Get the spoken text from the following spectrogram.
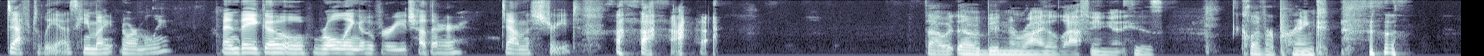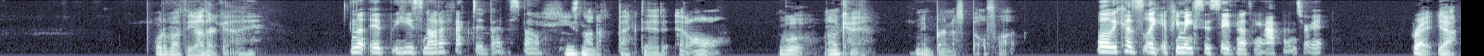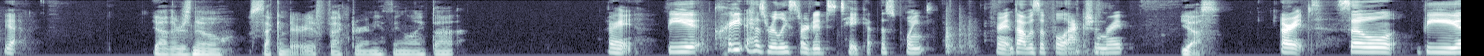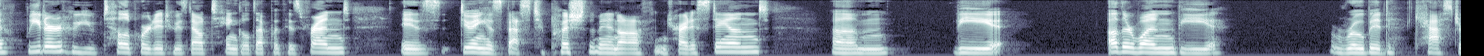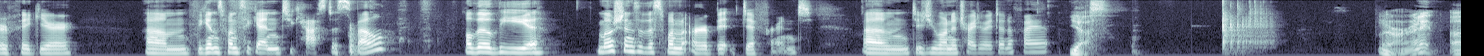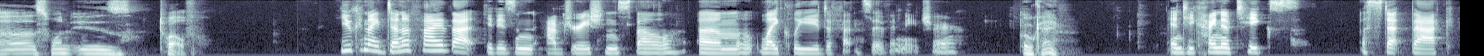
deftly as he might normally. And they go rolling over each other down the street. that would that would be Naraya laughing at his clever prank. what about the other guy? No, it, he's not affected by the spell. He's not affected at all. Ooh, okay. Let me burn a spell slot. Well, because like if he makes his save, nothing happens, right? Right. Yeah. Yeah. Yeah. There's no secondary effect or anything like that. All right. The crate has really started to take at this point. All right. That was a full action, right? Yes. All right. So the leader who you teleported, who is now tangled up with his friend, is doing his best to push the man off and try to stand. Um, the other one, the robed caster figure, um, begins once again to cast a spell. Although the motions of this one are a bit different. Um, did you want to try to identify it? Yes. All right. Uh, this one is 12. You can identify that it is an abjuration spell, um, likely defensive in nature. Okay. And he kind of takes a step back,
